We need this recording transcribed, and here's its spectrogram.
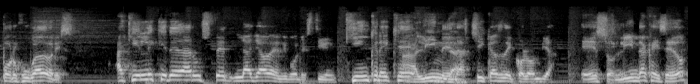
por jugadores. ¿A quién le quiere dar usted la llave del gol, Steven? ¿Quién cree que de las chicas de Colombia? Eso, Linda Caicedo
